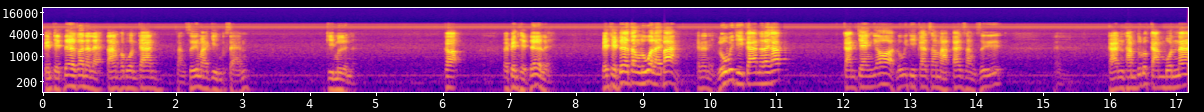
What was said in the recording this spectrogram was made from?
เป็นเทรดเดอร์ก็นั่นแหละ ตามขบวนการสั่งซื้อมากี่แสน กี่หมื่น ก็ไปเป็นเทรดเดอร์เลย เป็นเทรดเดอร์ต้องรู้อะไรบ้างแค่นั้นเองรู้วิธีการอะไรครับ การแจงยอด รู้วิธีการสมัครการสั่งซื้อ การทำธุรกรรมบนหน้า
